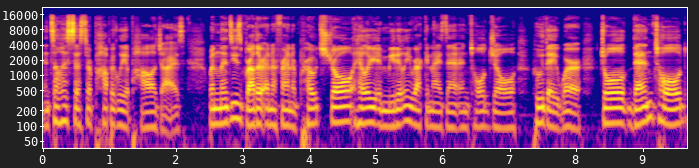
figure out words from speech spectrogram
until his sister publicly apologized. When Lindsay's brother and a friend approached Joel, Hilary immediately recognized them and told Joel who they were. Joel then told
